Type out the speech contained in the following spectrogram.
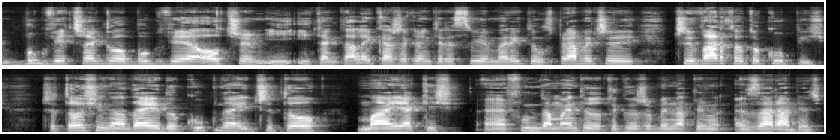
Bóg wie czego, Bóg wie o czym i, i tak dalej. Każdego interesuje meritum sprawy, czy, czy warto to kupić, czy to się nadaje do kupna i czy to ma jakieś fundamenty do tego, żeby na tym zarabiać.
